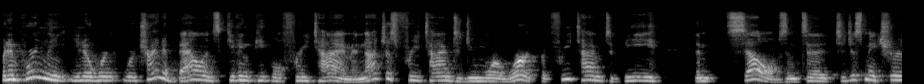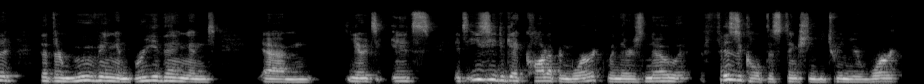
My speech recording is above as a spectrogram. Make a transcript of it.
But importantly, you know, we're, we're trying to balance giving people free time and not just free time to do more work, but free time to be themselves and to, to just make sure that they're moving and breathing. And, um, you know, it's, it's, it's easy to get caught up in work when there's no physical distinction between your work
